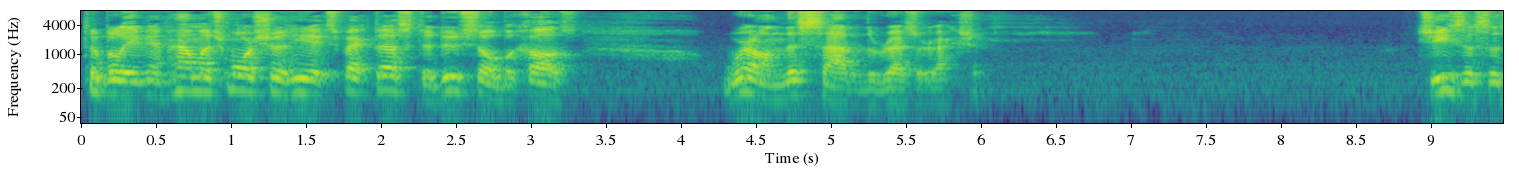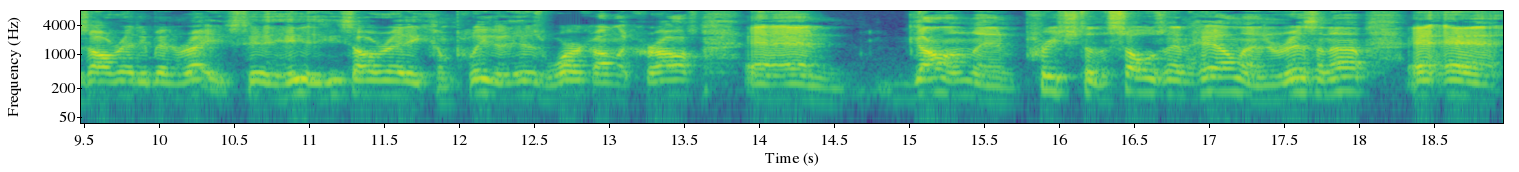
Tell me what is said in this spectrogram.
to believe him, how much more should he expect us to do so because we're on this side of the resurrection? Jesus has already been raised. He, he, he's already completed his work on the cross and gone and preached to the souls in hell and risen up and, and,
